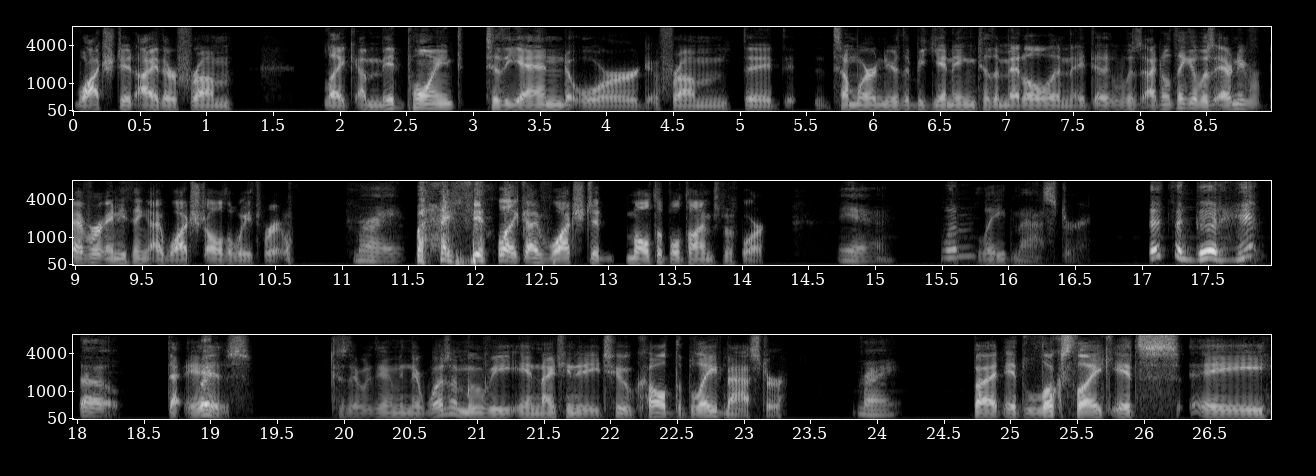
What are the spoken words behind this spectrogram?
watched it either from like a midpoint to the end or from the somewhere near the beginning to the middle and it, it was I don't think it was any, ever anything I watched all the way through Right. but I feel like I've watched it multiple times before. Yeah. One, Blade Master. that's a good hint, though. That Like- is because there, I mean, there was a movie in 1982 called The Blade Master, Right. but it looks like it's a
